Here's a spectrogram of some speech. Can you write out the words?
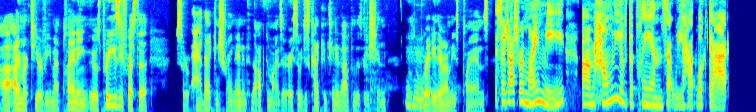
uh, IMRT or VMAT planning, it was pretty easy for us to sort of add that constraint in into the optimizer, right? So we just kind of continued the optimization mm-hmm. already there on these plans. So, Josh, remind me um, how many of the plans that we had looked at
